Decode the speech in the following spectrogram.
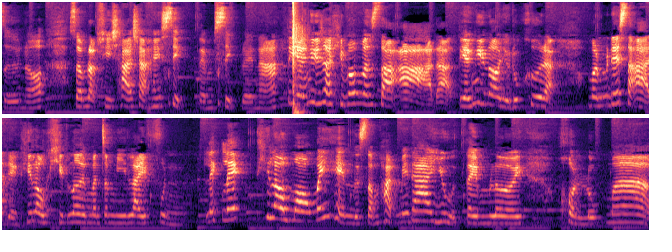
ซื้อเนาะสำหรับชิชาชาให้ 10 เต็ม 10 เลยนะ เตียงที่ชาคิดว่ามันสะอาดอะเตียงที่นอนอยู่ทุกคืนอะมันไม่ได้สะอาดอย่างที่เราคิดเลย มันจะมีไรฝุ่นเล็ก ๆ ที่เรามองไม่เห็นหรือสัมผัสไม่ได้อยู่เต็มเลยขนลุกมาก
